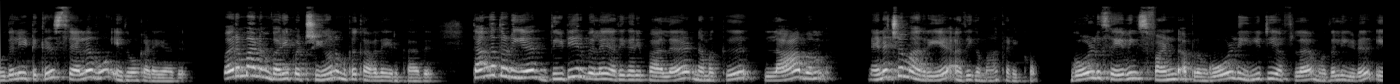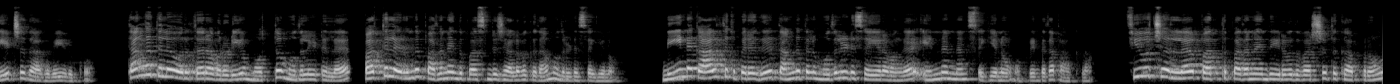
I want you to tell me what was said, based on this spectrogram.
முதலீட்டுக்கு செலவும் எதுவும் கிடையாது. வருமானம் வரி பற்றியும் நமக்கு கவலை இருக்காது. தங்கத்துடைய திடீர் விலை அதிகரிப்பால நமக்கு லாபம் நினைச்ச மாதிரியே அதிகமாக கிடைக்கும். கோல்டு சேவிங்ஸ் ஃபண்ட் அப்புறம் கோல்டு இடிஎஃப்ல முதலீடு ஏற்றதாகவே இருக்கும். தங்கத்துல ஒருத்தர் அவருடைய மொத்த முதலீட்டுல பத்துல இருந்து பதினைந்து பர்சன்டேஜ் அளவுக்கு தான் முதலீடு செய்யணும். நீண்ட காலத்துக்கு பிறகு தங்கத்துல முதலீடு செய்யறவங்க என்னென்ன செய்யணும் அப்படின்றத பார்க்கலாம். ஃபியூச்சர்ல பத்து பதினைந்து இருபது வருஷத்துக்கு அப்புறம்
